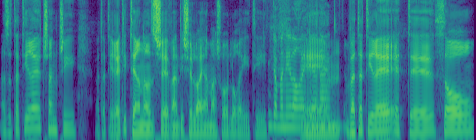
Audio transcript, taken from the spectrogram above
אז אתה תראה את שאנג צ'י, ואתה תראה את Eternals, שהבנתי שלא היה משהו, עוד לא ראיתי. גם אני לא ראיתי עדיין. אמ, ואתה תראה את תור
